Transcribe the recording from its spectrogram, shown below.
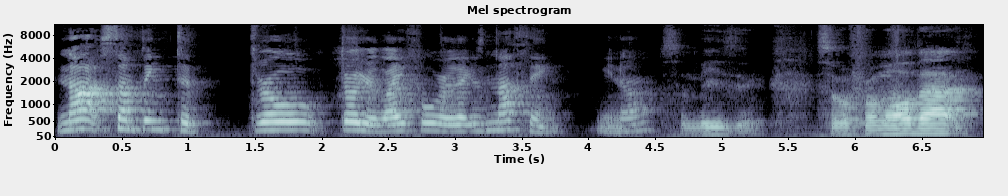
not something to throw throw your life over like it's nothing you know It's amazing. So from all that,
